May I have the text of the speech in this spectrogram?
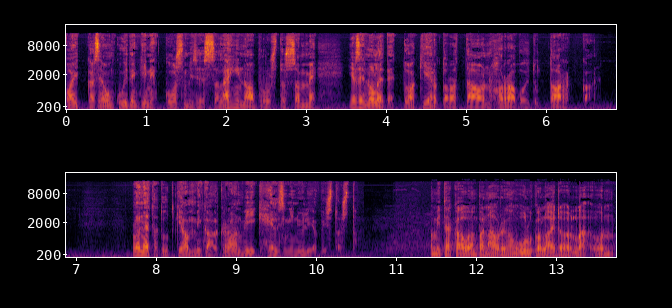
vaikka se on kuitenkin kosmisessa lähinaapurustossamme ja sen oletettua kiertorataa on haravoitu tarkkaan? Planeettatutkija Mikael Granvik Helsingin yliopistosta. Mitä kauempana auringon ulkolaidoilla on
